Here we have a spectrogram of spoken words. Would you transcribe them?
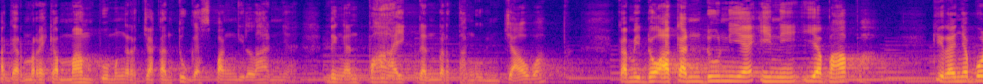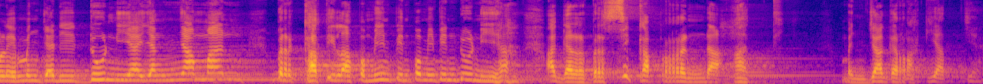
agar mereka mampu mengerjakan tugas panggilannya dengan baik dan bertanggung jawab. Kami doakan dunia ini, ya Bapa, kiranya boleh menjadi dunia yang nyaman. Berkatilah pemimpin-pemimpin dunia agar bersikap rendah hati, menjaga rakyatnya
